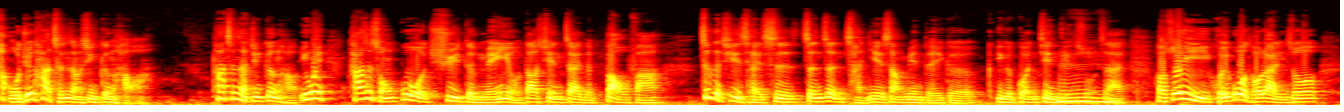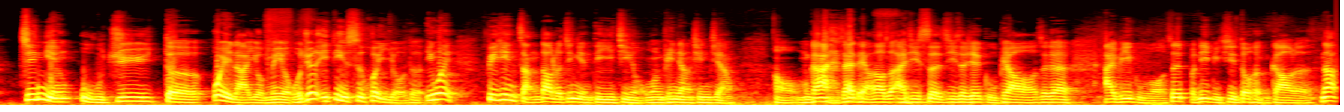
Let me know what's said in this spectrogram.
它，我觉得他的成长性更好啊，他成长性更好，因为他是从过去的没有到现在的爆发，这个其实才是真正产业上面的一个一个关键点所在。好，所以回过头来，你说今年五 G 的未来有没有？我觉得一定是会有的，因为毕竟涨到了今年第一季哦，我们凭良心讲。哦，我们刚才还在聊到说 IC 设计这些股票哦，这个 IP 股哦，这些本利比其实都很高了。那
